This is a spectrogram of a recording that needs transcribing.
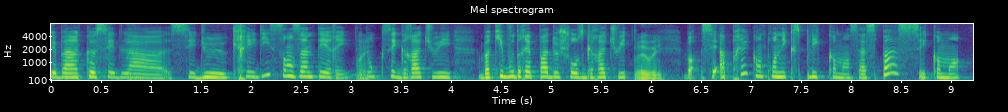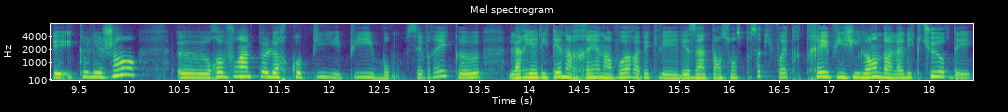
que, ben, que c'est de la, c'est du crédit sans intérêt. Oui. Donc c'est gratuit. Ben, qui voudrait pas de choses gratuites. Oui, oui. Bon, c'est après quand on explique comment ça se passe et comment et que les gens euh, revoient un peu leur copie. Et puis bon, c'est vrai que la réalité n'a rien à voir avec les, les intentions. C'est pour ça qu'il faut être très vigilant dans la lecture des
